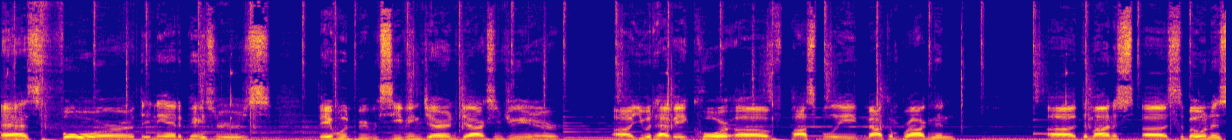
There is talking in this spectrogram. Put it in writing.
As for the Indiana Pacers, they would be receiving Jaren Jackson Jr. Uh, you would have a core of possibly Malcolm Brogdon, uh, Domantas uh, Sabonis,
